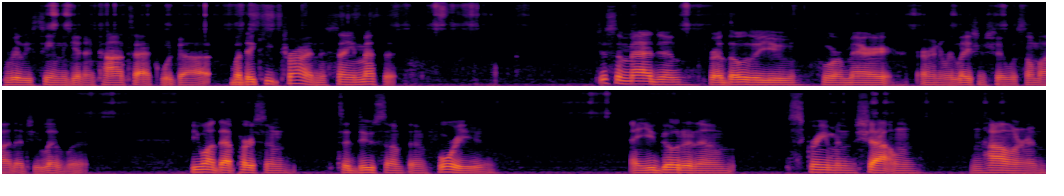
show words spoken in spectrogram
really seem to get in contact with God, but they keep trying the same method. Just imagine for those of you who are married or in a relationship with somebody that you live with, you want that person to do something for you and you go to them screaming, shouting, and hollering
